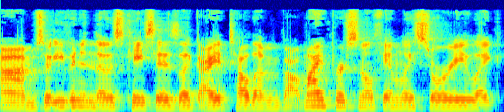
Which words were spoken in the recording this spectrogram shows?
Um, so even in those cases, like I tell them about my personal family story, like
